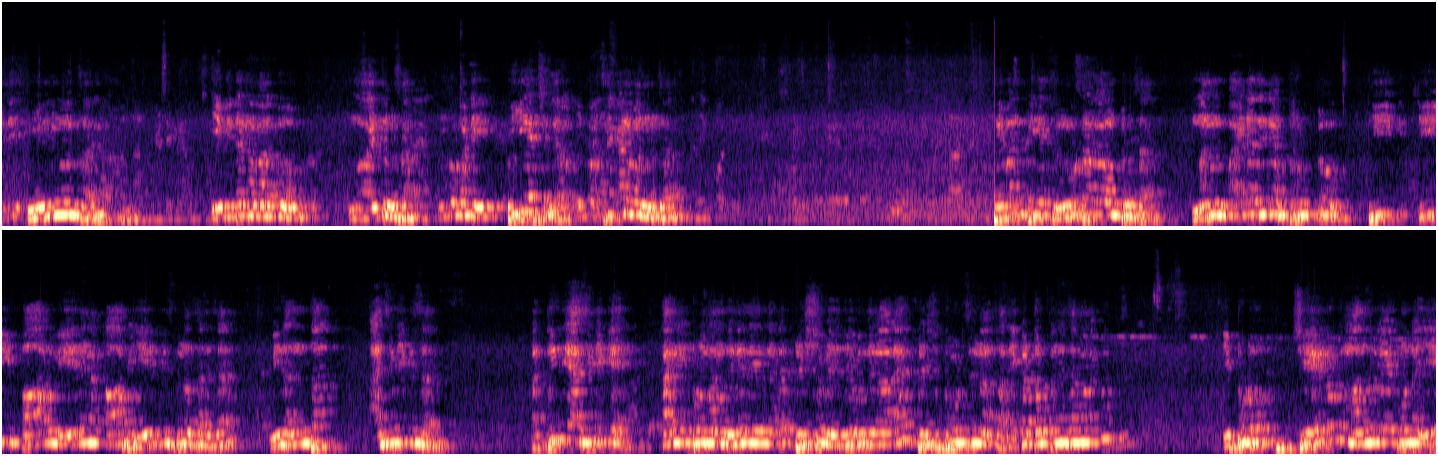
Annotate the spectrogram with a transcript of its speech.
ఇది మినిమం సార్ ఈ విధంగా మనకు అవుతుంది సార్. ఇంకొకటి పిహెచ్ లెవెల్ ఇంకొక సెకండ్ వన్ ఉంది సార్. సెవెన్ పిహెచ్ న్యూట్రల్గా ఉంటుంది సార్. మనం బయట తినే ఫుడ్ టీ టీ పాలు ఏదైనా కాఫీ ఏది తీసుకున్నా సరే సార్ మీదంతా యాసిడిక్ సార్. ప్రతిదీ యాసిడికే కానీ ఇప్పుడు మనం తినేది ఏంటంటే ఫ్రెష్ వెజిటేబుల్ తినాలి ఫ్రెష్ ఫ్రూట్స్ తినాలి సార్. ఎక్కడ దొరుకుతుంది సార్ మనకు? ఇప్పుడు చేనుకు మందు లేకుండా ఏ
